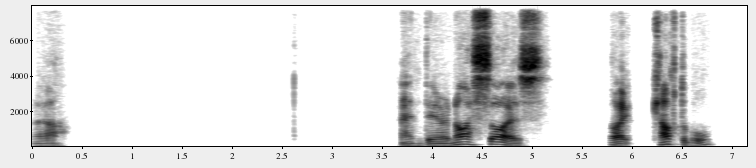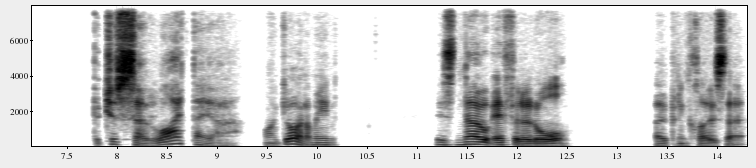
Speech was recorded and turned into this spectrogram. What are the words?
Wow. And they're a nice size, like comfortable, but just so light they are. My God, I mean, there's no effort at all open and close that.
